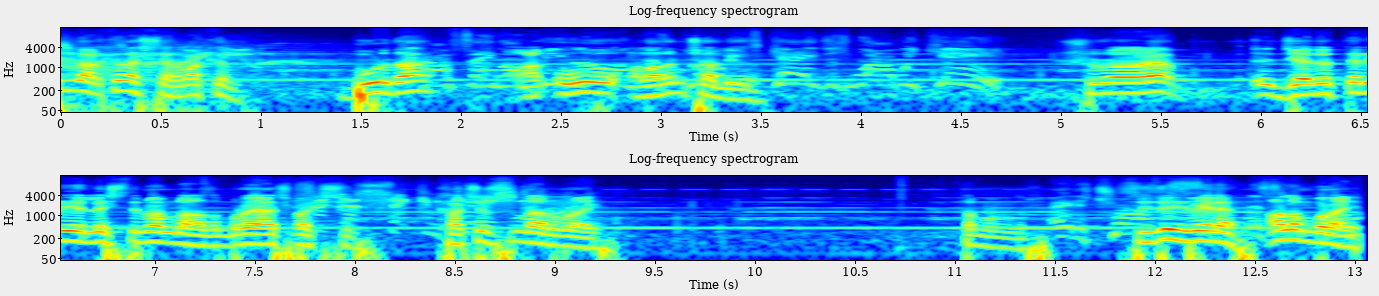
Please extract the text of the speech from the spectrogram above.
Şimdi arkadaşlar bakın. Burada long. alarm çalıyor. Şuraya e, C4'leri yerleştirmem lazım burayı açmak için. Kaçırsınlar burayı. Tamamdır. Sizdeyiz beyler. Alın burayı.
